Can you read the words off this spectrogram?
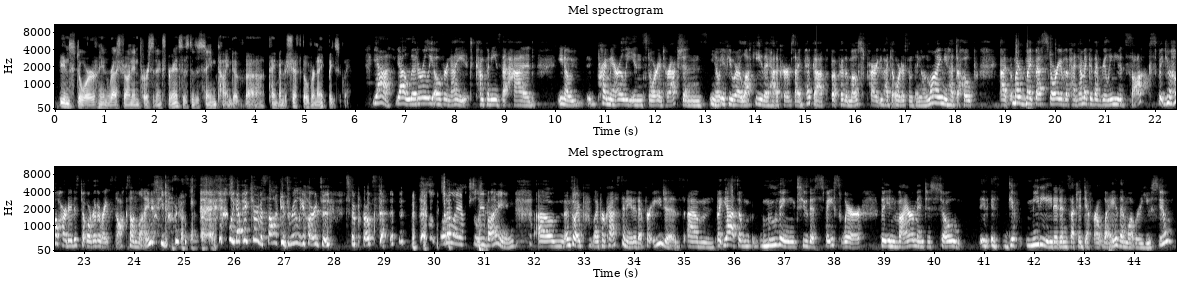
in store, in restaurant, in person experiences to the same kind of uh, kind of shift overnight, basically. Yeah, yeah, literally overnight. Companies that had you know, primarily in store interactions, you know, if you were lucky, they had a curbside pickup, but for the most part, you had to order something online. You had to hope uh, my, my best story of the pandemic is I really needed socks, but you know how hard it is to order the right socks online if you don't know. like a picture of a sock is really hard to, to process. what am I actually buying? Um, and so I, I procrastinated it for ages. Um, but yeah, so moving to this space where the environment is so is, is mediated in such a different way than what we're used to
